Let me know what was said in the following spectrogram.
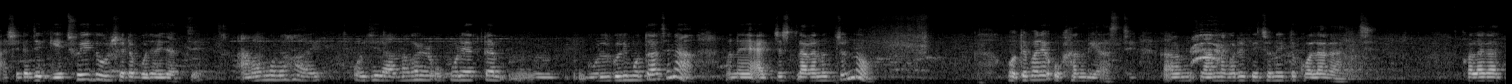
আর সেটা যে গেছোই দূর সেটা বোঝাই যাচ্ছে। আমার মনে হয় ওই যে রান্নাঘরের উপরে একটা গুলগুলি মতো আছে না মানে অ্যাডজাস্ট লাগানোর জন্য, হতে পারে ওখান দিয়ে আসছে। কারণ রান্নাঘরের পেছনেই তো কলা গাছ। কলা গাছ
